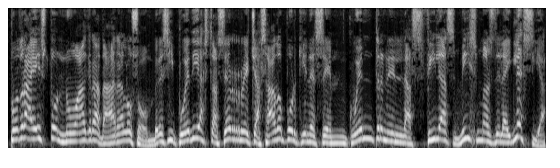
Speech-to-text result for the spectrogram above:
Podrá esto no agradar a los hombres y puede hasta ser rechazado por quienes se encuentren en las filas mismas de la iglesia,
